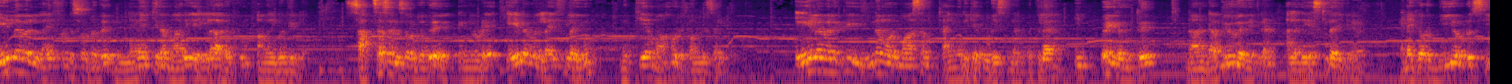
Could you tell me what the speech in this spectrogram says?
ஏ லெவல் லைஃப்னு சொல்றது நினைக்கிற மாதிரி எல்லாருக்கும் அமைவதில்லை. சக்சஸ்ன்னு சொல்றது எங்களுடைய ஏ லெவல் லைஃப்லையும் முக்கியமாக ஒரு பங்கு செல்லும் ஏ லெவலுக்கு இன்னும் ஒரு மாசம் டைம் இருக்கக்கூடிய சந்தர்ப்பத்தில் இப்போ இருந்துட்டு நான் டபிள்யூல இருக்கிறேன் அல்லது எஸ்ல இருக்கிறேன். எனக்கு ஒரு பி ஒன்று சி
